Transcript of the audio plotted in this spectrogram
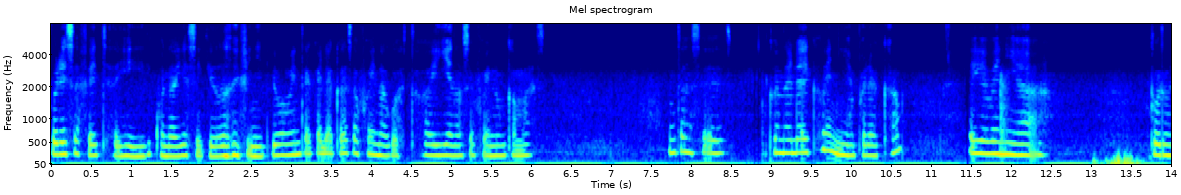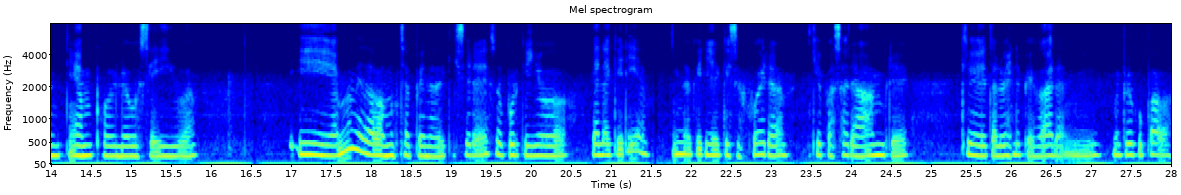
por esa fecha, y cuando ella se quedó definitivamente acá a la casa fue en agosto, ahí ya no se fue nunca más. Entonces, cuando Laika venía para acá, ella venía por un tiempo, luego se iba y a mí me daba mucha pena de que hiciera eso porque yo ya la quería y no quería que se fuera, que pasara hambre, que tal vez le pegaran y me preocupaba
